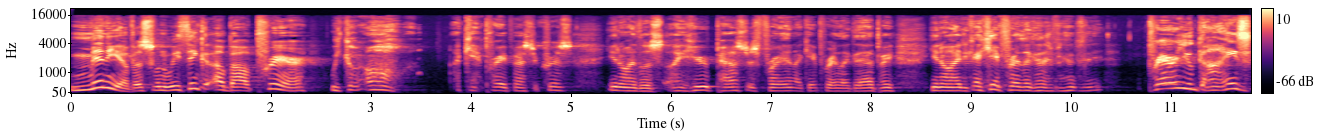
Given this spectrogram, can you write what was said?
Many of us, when we think about prayer, we go, oh, I can't pray, Pastor Chris. You know, I, I hear pastors pray, and I can't pray like that. You know, I, I can't pray like that. Prayer, you guys,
